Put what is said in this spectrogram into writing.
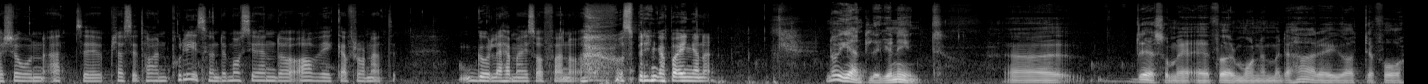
person att eh, plötsligt ha en polishund? Det måste ju ändå avvika från att gulla hemma i soffan och, och springa på ängarna. Nå, egentligen inte. Eh, det som är förmånen med det här är ju att jag får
